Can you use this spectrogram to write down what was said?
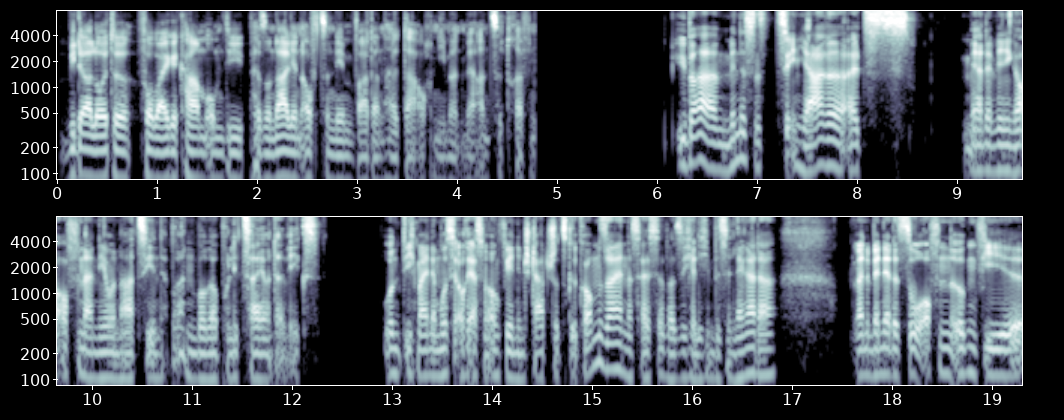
wieder Leute vorbeigekamen, um die Personalien aufzunehmen, war dann halt da auch niemand mehr anzutreffen. Über mindestens zehn Jahre als mehr oder weniger offener Neonazi in der Brandenburger Polizei unterwegs. Und ich meine, er muss ja auch erstmal irgendwie in den Staatsschutz gekommen sein, das heißt, er war sicherlich ein bisschen länger da. Ich meine, wenn er das so offen irgendwie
